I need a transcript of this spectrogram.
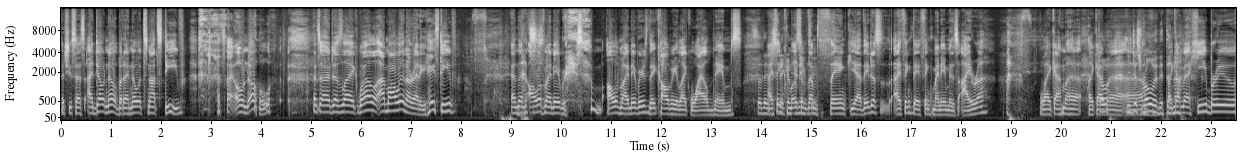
And she says, "I don't know, but I know it's not Steve." It's like, "Oh no!" And so I'm just like, "Well, I'm all in already." Hey, Steve. And then all of my neighbors, all of my neighbors, they call me like wild names. So they I think most of them too. think, yeah, they just, I think they think my name is Ira. like I'm a, like I'm Oh, a, you just roll with it then, Like huh? I'm a Hebrew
